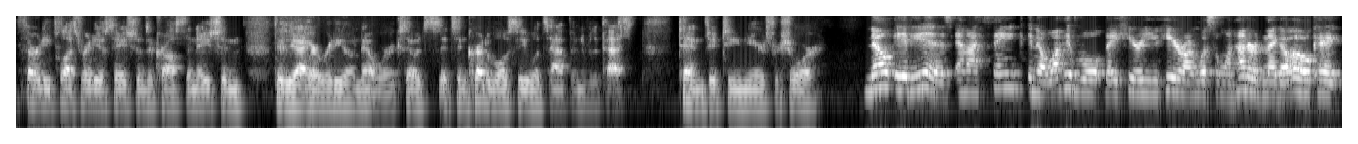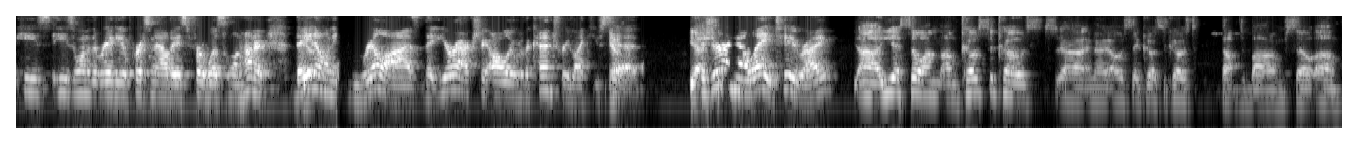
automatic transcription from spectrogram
30 plus radio stations across the nation through the iHeartRadio network. So it's it's incredible to see what's happened over the past 10, 15 years for sure. No, it is, and I think you know a lot of people they hear you here on Whistle 100 and they go, "Oh, okay, he's he's one of the radio personalities for Whistle 100." They yep. don't even realize that you're actually all over the country, like you said. Yeah, because you're in LA too, right? Uh, yeah, so I'm I'm coast to coast, uh, and I always say coast to coast top to bottom. So, um,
